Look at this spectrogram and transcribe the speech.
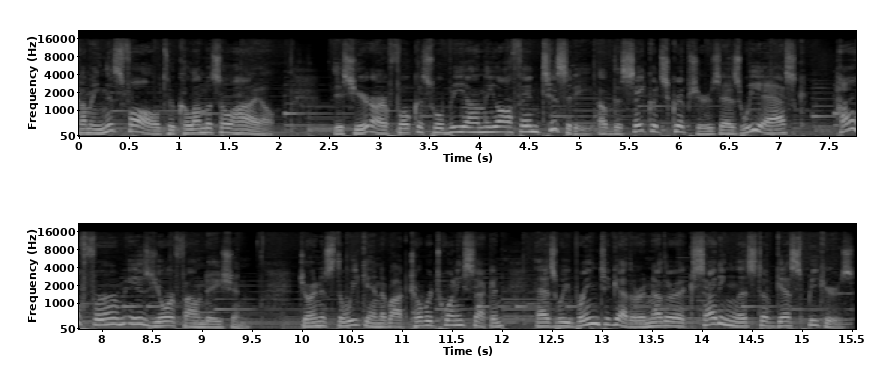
coming this fall to Columbus, Ohio. This year, our focus will be on the authenticity of the sacred scriptures as we ask, How firm is your foundation? Join us the weekend of October 22nd as we bring together another exciting list of guest speakers.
